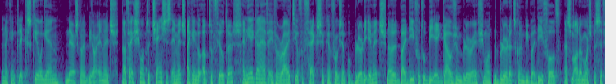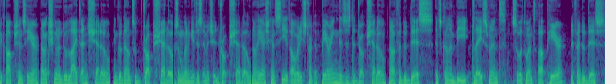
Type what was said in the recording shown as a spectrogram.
Then I can click scale again. And there's gonna be our image. Now if I actually want to change this image, I can go up to filters. And here you're gonna have a variety of effects. You can, for example, blur the image. Now by default will be a Gaussian blur if you want the blur that's gonna be by default. And some other more specific options here. Now I'm actually gonna do light and shadow and go down to drop shadow because I'm gonna give this image a drop shadow. Now here as you can see it already start appearing. This is the drop shadow. Now if I do this, it's gonna be placement. So it went up here. And if I do this,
